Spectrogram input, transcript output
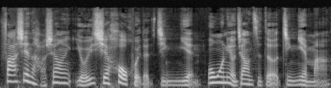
发现好像有一些后悔的经验？问问，你有这样子的经验吗？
